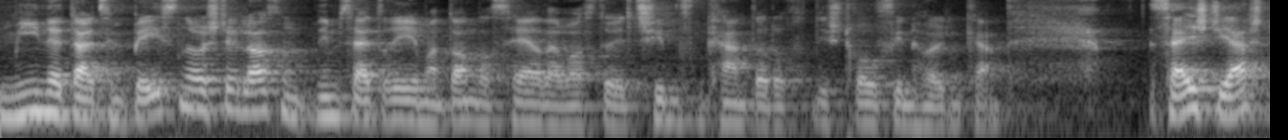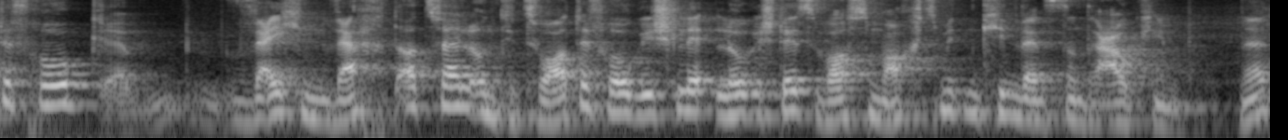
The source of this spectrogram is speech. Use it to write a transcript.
mich nicht als im Besen ausstellen lassen und nimm halt jemand anders her, der was du jetzt schimpfen kann oder die Strophe hinhalten kann. Sei ist die erste Frage, welchen Wert erzähl und die zweite Frage ist logisch das, was macht es mit dem Kind, wenn es dann drauf kommt. Nicht?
